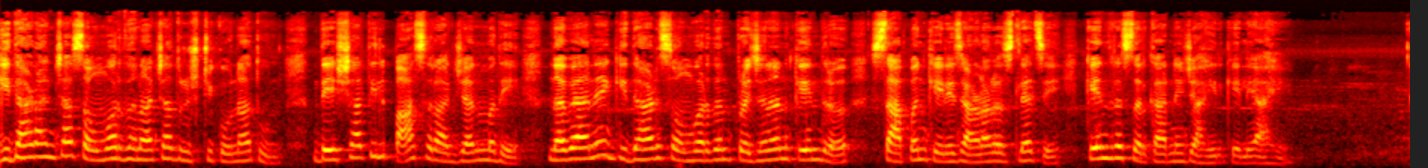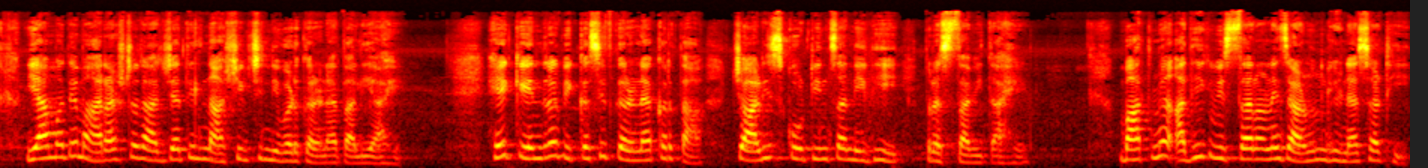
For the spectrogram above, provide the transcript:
गिधाडांच्या संवर्धनाच्या दृष्टिकोनातून देशातील पाच राज्यांमध्ये नव्याने गिधाड संवर्धन प्रजनन केंद्र स्थापन केले जाणार असल्याचे केंद्र सरकारने जाहीर केले आहे. यामध्ये महाराष्ट्र राज्यातील नाशिकची निवड करण्यात आली आहे. हे केंद्र विकसित करण्याकरता चाळीस कोटींचा निधी प्रस्तावित आहे. बातम्या अधिक विस्ताराने जाणून घेण्यासाठी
